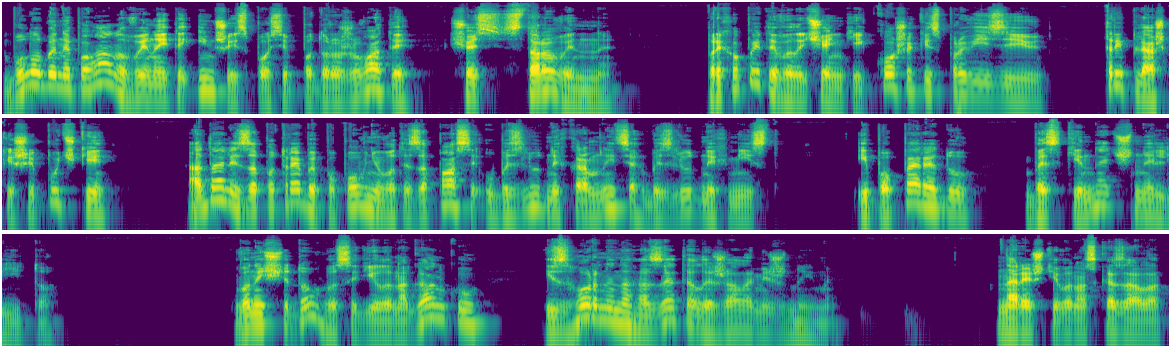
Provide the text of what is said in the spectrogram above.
було би непогано винайти інший спосіб подорожувати щось старовинне прихопити величенький кошик із провізією, три пляшки шипучки, а далі за потреби поповнювати запаси у безлюдних крамницях безлюдних міст, і попереду безкінечне літо. Вони ще довго сиділи на ганку, і згорнена газета лежала між ними. Нарешті вона сказала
